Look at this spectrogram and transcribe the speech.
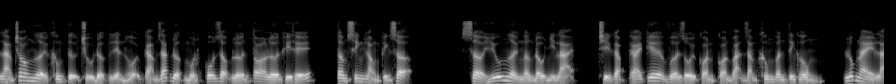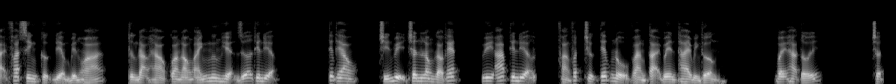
làm cho người không tự chủ được liền hội cảm giác được một cô rộng lớn to lớn khí thế, tâm sinh lòng kính sợ. Sở hữu người ngẩng đầu nhìn lại, chỉ gặp cái kia vừa rồi còn còn vạn dặm không vân tinh không, lúc này lại phát sinh cực điểm biến hóa, từng đạo hào quang óng ánh ngưng hiện giữa thiên địa. Tiếp theo, chín vị chân long gào thét, uy áp thiên địa, phảng phất trực tiếp nổ vàng tại bên thai bình thường. Bệ hạ tới. Chật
